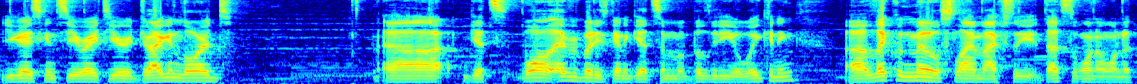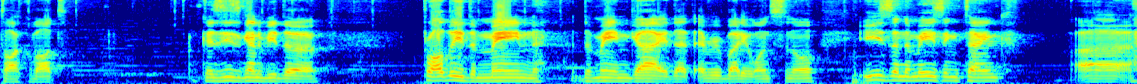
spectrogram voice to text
you guys can see right here, Dragon Lord uh, gets, well, everybody's gonna get some ability awakening. Uh, Liquid Metal Slime, actually, that's the one I want to talk about. Because he's gonna be the, probably the main, the main guy that everybody wants to know. He's an amazing tank. Uh,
